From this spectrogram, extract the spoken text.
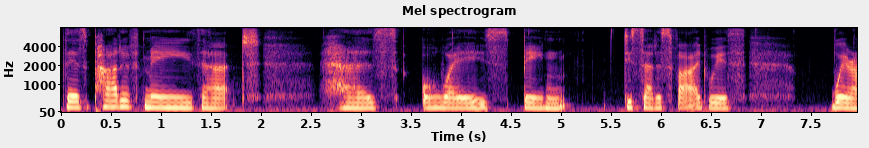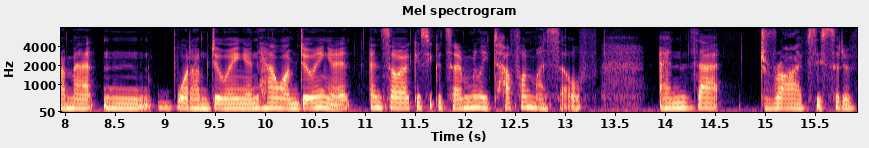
there's a part of me that has always been dissatisfied with where I'm at and what I'm doing and how I'm doing it, and so I guess you could say I'm really tough on myself, and that drives this sort of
